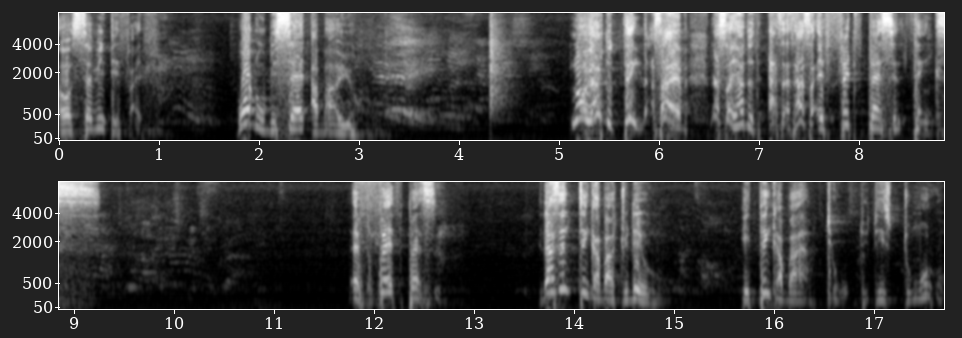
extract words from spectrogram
or 75, what will be said about you? No, you have to think. That's how, that's how you have to. That's, that's how a faith person thinks. A faith person he doesn't think about today. oh. He think about this tomorrow.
